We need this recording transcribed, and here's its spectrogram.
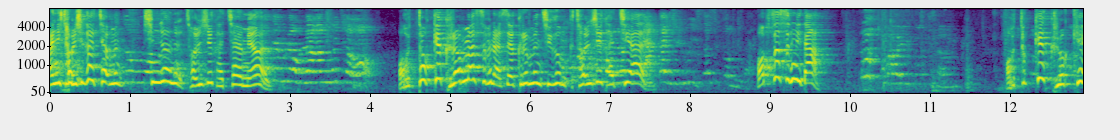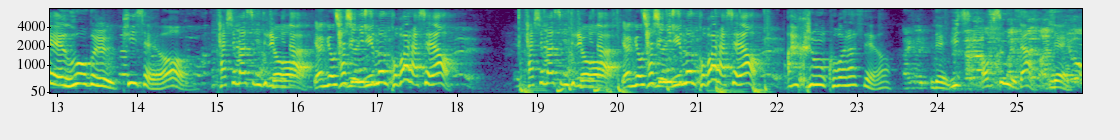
아니 전시 같이 하면 10년 전시 같이 하면 때문에 올라간 거죠. 어떻게 그런 말씀을 하세요? 그러면 지금 전시 같이 한 약간 질문 있었을 겁니다. 없었습니다. 어떻게 그렇게 의혹을 피세요? 다시 말씀드립니다. 저 양경수 자신 의원님. 있으면 고발하세요. 다시 말씀드립니다. 저 양경수 자신 의원님. 있으면 고발하세요. 아 그러면 고발하세요. 네 유지 없습니다. 네. 아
